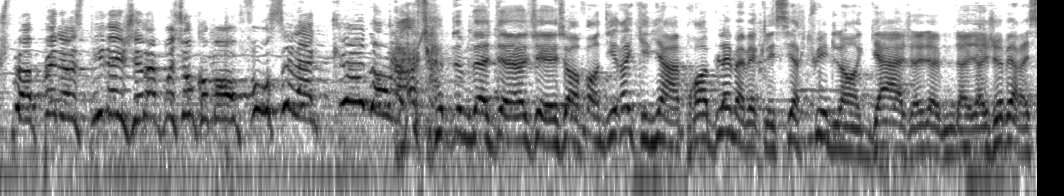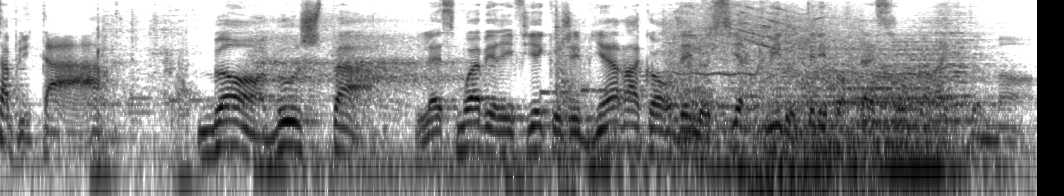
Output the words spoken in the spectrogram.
Je peux à peine respirer, j'ai l'impression qu'on m'a enfoncé la queue dans le... Je- On dirait qu'il y a un problème avec les circuits de langage. Je verrai ça plus tard. Bon, bouge pas. Laisse-moi vérifier que j'ai bien raccordé le circuit de téléportation correctement.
